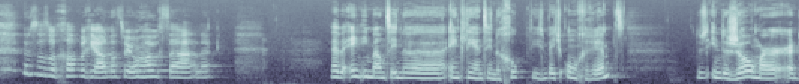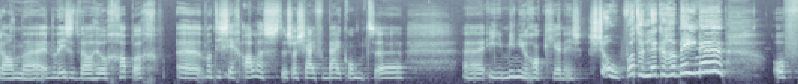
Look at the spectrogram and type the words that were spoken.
Dus dat is wel grappig, ja, om dat weer omhoog te halen. We hebben één iemand in de, één cliënt in de groep, die is een beetje ongeremd. Dus in de zomer, dan, uh, dan is het wel heel grappig. Uh, want die zegt alles. Dus als jij voorbij komt... In je minirokje en is... Zo, wat een lekkere benen! Of...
